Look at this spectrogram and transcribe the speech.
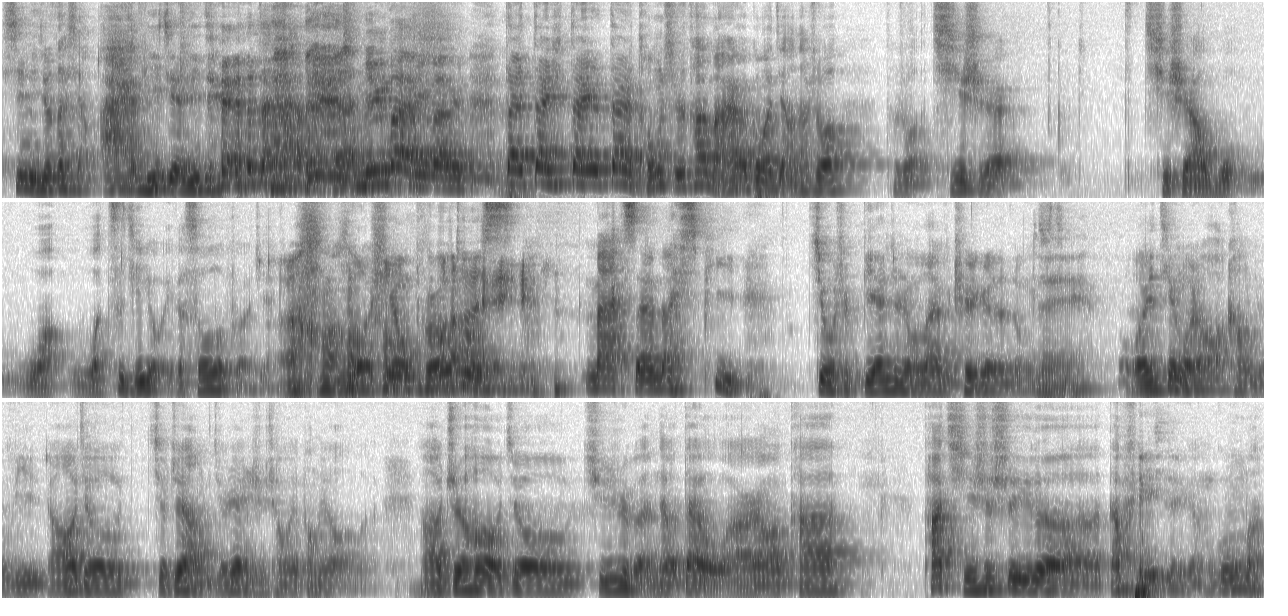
心里就在想，哎，理解理解，明白明白明白。但但是但是但是同时，他马上要跟我讲，他说他说其实其实啊，我我我自己有一个 solo project，我是用 Pro Tools Max MSP，就是编这种 live trigger 的东西。对，我一听我说我、靠牛逼，然后就就这样就认识成为朋友了。然后之后就去日本，他有带我玩儿，然后他他其实是一个 WG 的员工嘛，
